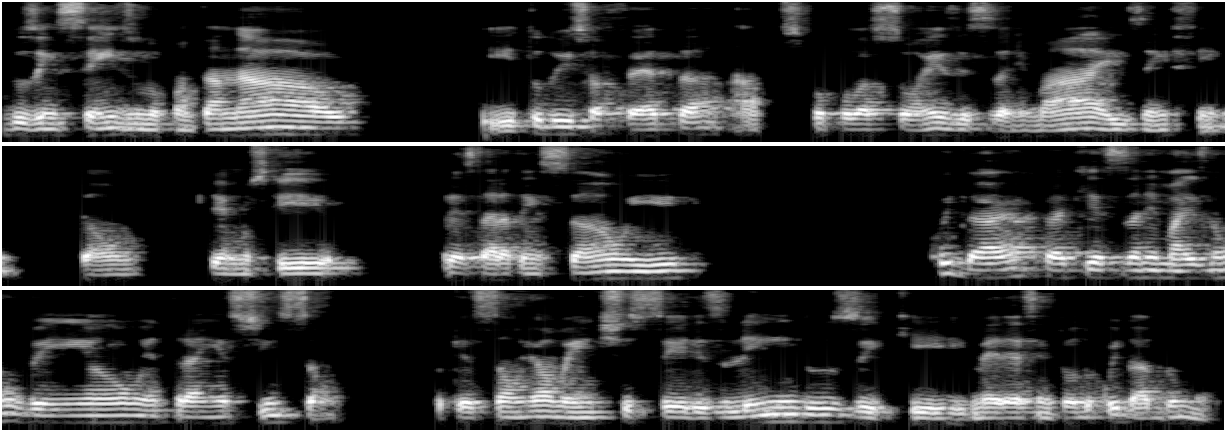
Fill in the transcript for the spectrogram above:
dos incêndios no Pantanal, e tudo isso afeta as populações desses animais, enfim. Então temos que prestar atenção e cuidar para que esses animais não venham entrar em extinção porque são realmente seres lindos e que merecem todo o cuidado do mundo.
